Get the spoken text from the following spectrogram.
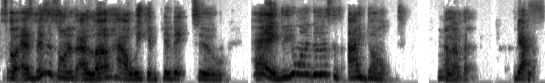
So, as business owners, I love how we can pivot to, hey, do you want to do this? Because I don't. Mm-hmm. I love that. Yes,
